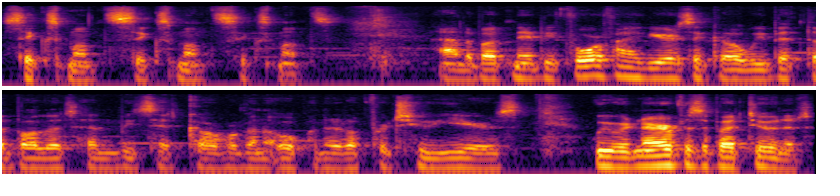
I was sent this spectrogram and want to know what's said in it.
six months, six months, six months. And about maybe four or five years ago, we bit the bullet and we said, God, we're going to open it up for two years. We were nervous about doing it.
